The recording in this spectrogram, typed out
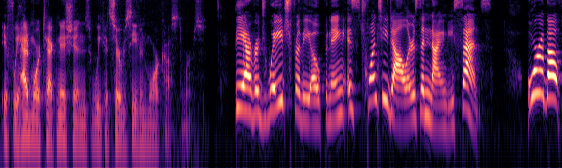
if we had more technicians, we could service even more customers. The average wage for the opening is $20.90, or about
